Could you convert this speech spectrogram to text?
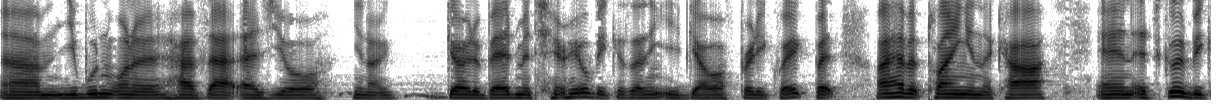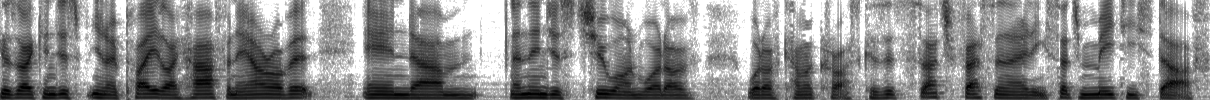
Um, you wouldn't want to have that as your you know go to bed material because I think you'd go off pretty quick. But I have it playing in the car, and it's good because I can just you know play like half an hour of it, and um, and then just chew on what I've what I've come across because it's such fascinating, such meaty stuff.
